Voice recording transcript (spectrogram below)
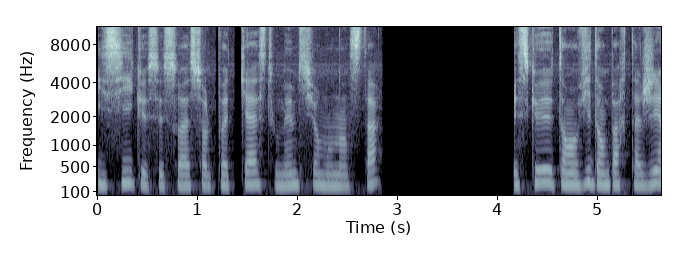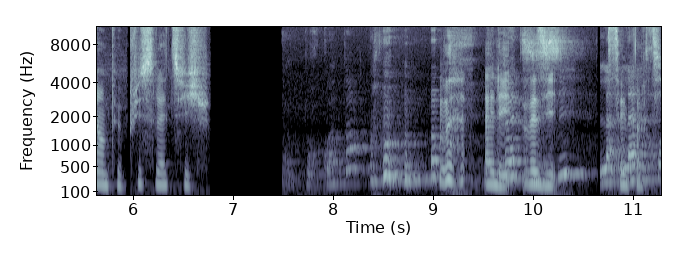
ici, que ce soit sur le podcast ou même sur mon Insta, est-ce que tu as envie d'en partager un peu plus là-dessus? Pourquoi pas? Allez, vas-y. c'est parti.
